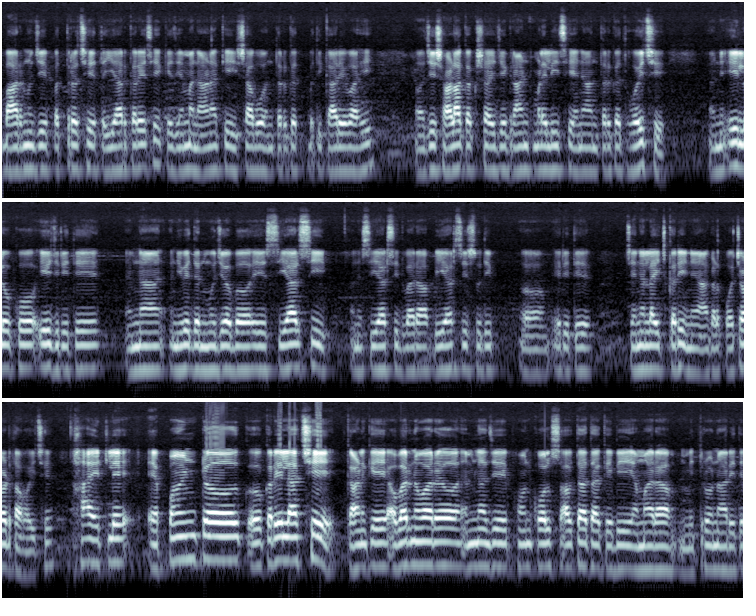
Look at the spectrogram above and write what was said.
બારનું જે પત્ર છે તૈયાર કરે છે કે જેમાં નાણાકીય હિસાબો અંતર્ગત બધી કાર્યવાહી જે શાળા કક્ષાએ જે ગ્રાન્ટ મળેલી છે એના અંતર્ગત હોય છે. અને એ લોકો એ જ રીતે એમના નિવેદન મુજબ, એ સીઆરસી અને સીઆરસી દ્વારા બીઆરસી સુધી એ રીતે ચેનલાઇઝ કરીને આગળ પહોંચાડતા હોય છે. હા, એટલે એપોઇન્ટ કરેલા છે, કારણ કે અવારનવાર એમના જે ફોન કોલ્સ આવતા હતા કે ભાઈ અમારા મિત્રોના રીતે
